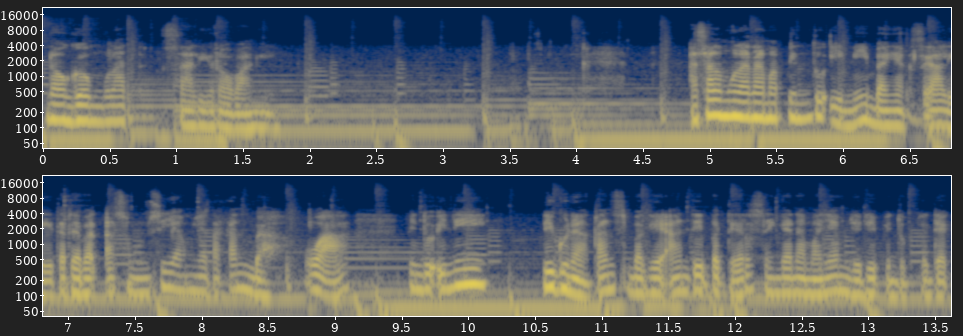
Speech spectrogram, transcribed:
Nogo Mulat Salirowangi. Asal mula nama pintu ini banyak sekali terdapat asumsi yang menyatakan bahwa pintu ini digunakan sebagai anti petir sehingga namanya menjadi pintu beledek.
